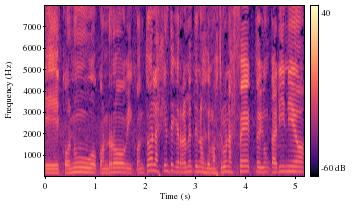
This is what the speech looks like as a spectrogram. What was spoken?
eh, con Hugo, con Robbie, con toda la gente que realmente nos demostró un afecto y un cariño,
